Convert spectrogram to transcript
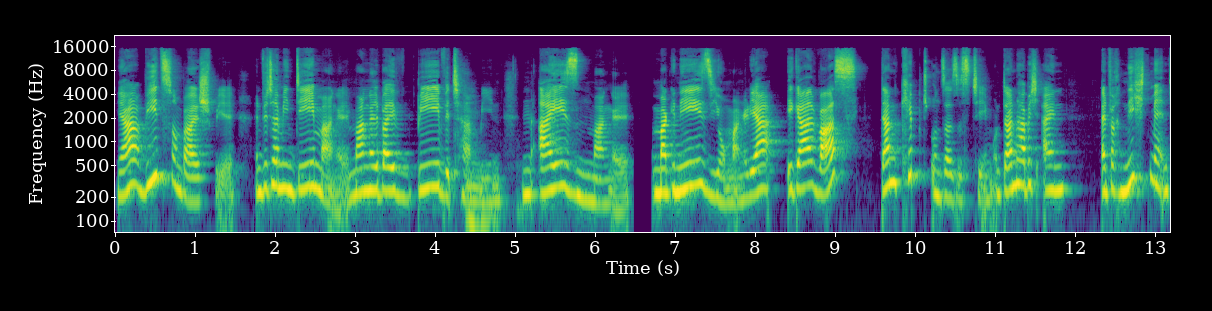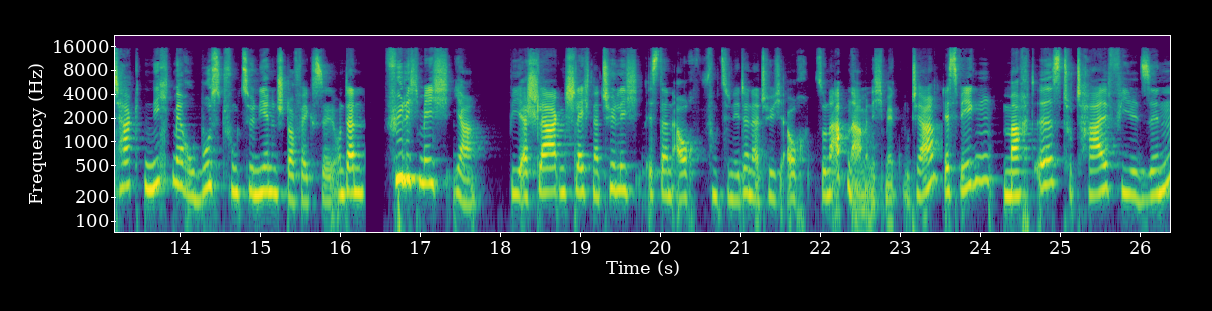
ja, wie zum Beispiel ein Vitamin D-Mangel, Mangel bei B-Vitamin, ein Eisenmangel, Magnesiummangel, ja, egal was, dann kippt unser System und dann habe ich einen einfach nicht mehr intakten, nicht mehr robust funktionierenden Stoffwechsel und dann fühle ich mich, ja, wie erschlagen, schlecht. Natürlich ist dann auch, funktioniert dann natürlich auch so eine Abnahme nicht mehr gut, ja. Deswegen macht es total viel Sinn,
